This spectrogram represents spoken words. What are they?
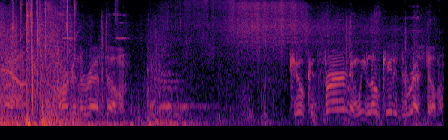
Down. Marking the rest of them. Kill confirmed, and we located the rest of them.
